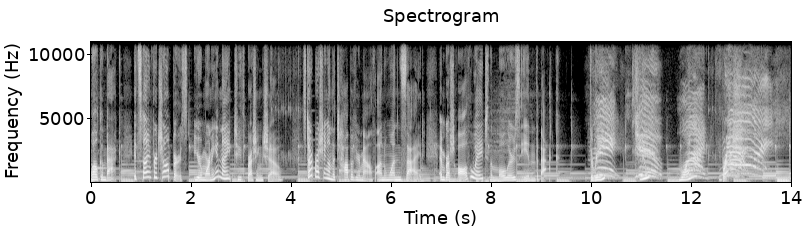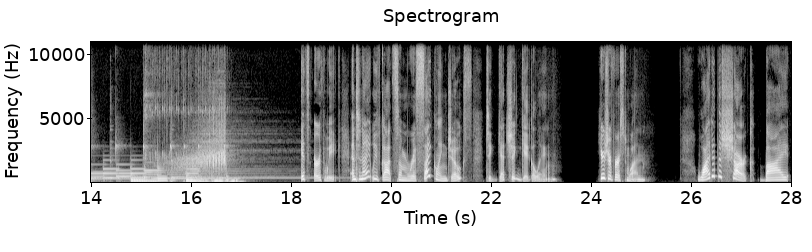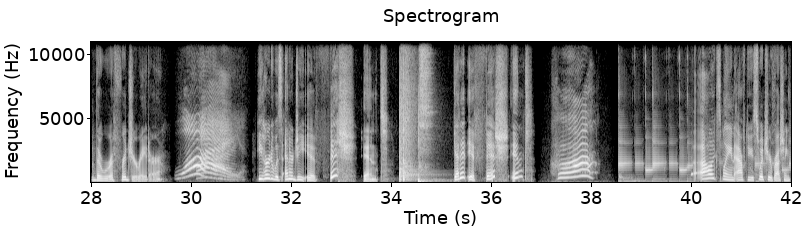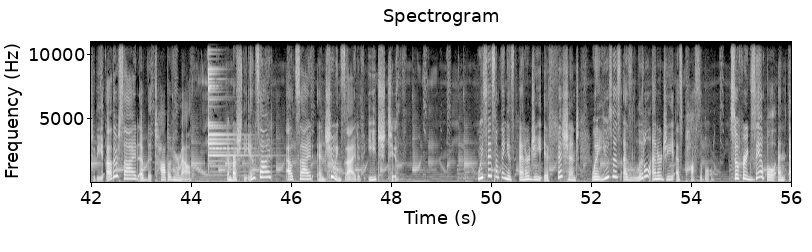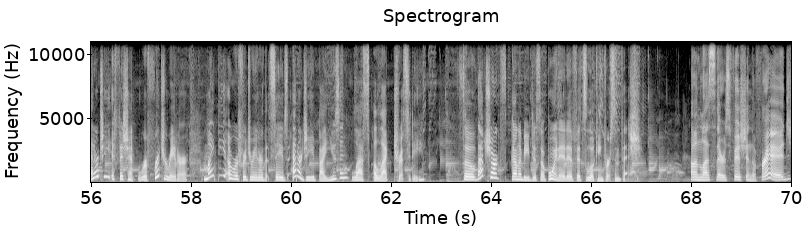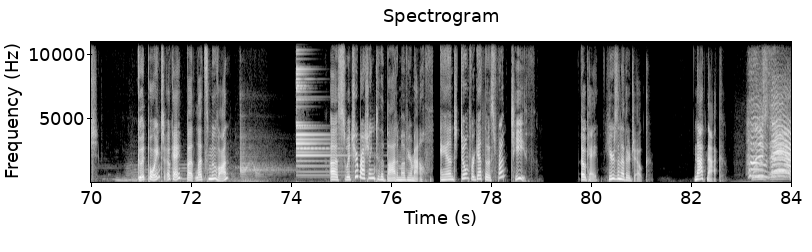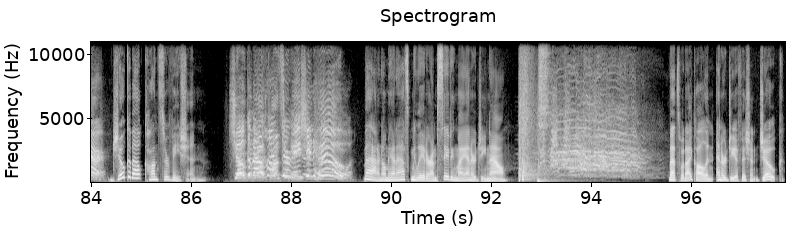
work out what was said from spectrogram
Welcome back. It's time for Chompers, your morning and night toothbrushing show. Start brushing on the top of your mouth on one side and brush all the way to the molars in the back. Three, two, one, brush. It's Earth Week, and tonight we've got some recycling jokes to get you giggling. Here's your first one Why did the shark buy the refrigerator? Why? He heard it was energy if fish efficient. Get it? if fish Efficient? Huh? I'll explain after you switch your brushing to the other side of the top of your mouth and brush the inside, outside, and chewing side of each tooth. We say something is energy efficient when it uses as little energy as possible. So, for example, an energy efficient refrigerator might be a refrigerator that saves energy by using less electricity. So, that shark's gonna be disappointed if it's looking for some fish. Unless there's fish in the fridge. Good point. Okay, but let's move on. Uh, switch your brushing to the bottom of your mouth. And don't forget those front teeth. Okay, here's another joke. Knock knock. Who's there? Joke about conservation. Joke about conservation who? I don't know, man. Ask me later. I'm saving my energy now. That's what I call an energy efficient joke.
